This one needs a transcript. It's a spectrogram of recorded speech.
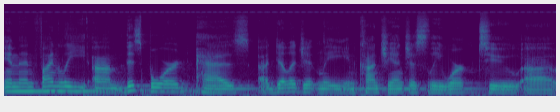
And then finally, um, this board has uh, diligently and conscientiously worked to uh,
